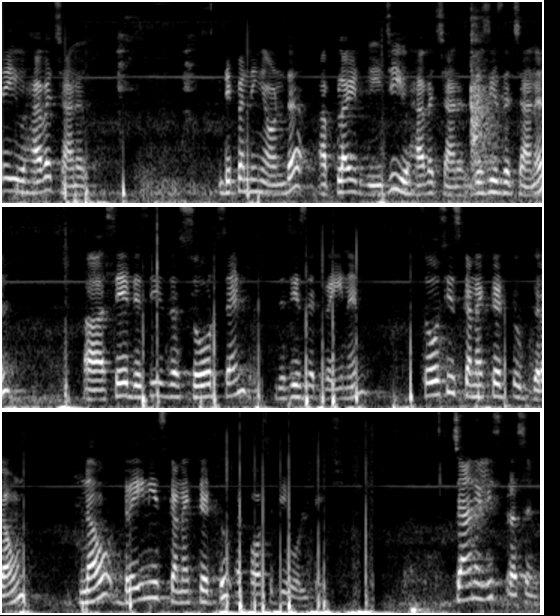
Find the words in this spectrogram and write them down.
say you have a channel. Depending on the applied VG you have a channel. This is the channel. Uh, say this is the source end. This is the drain end. Source is connected to ground. Now drain is connected to a positive voltage. Channel is present.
